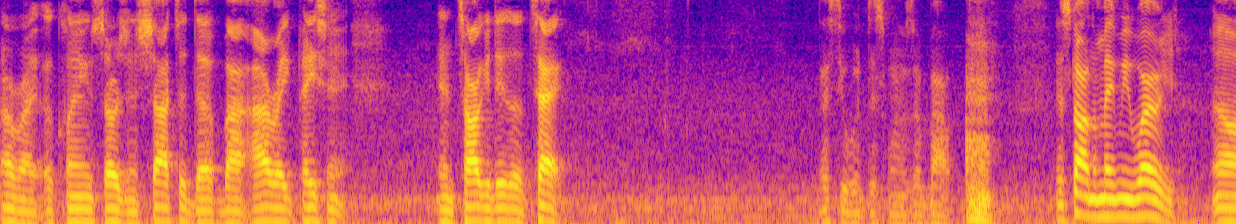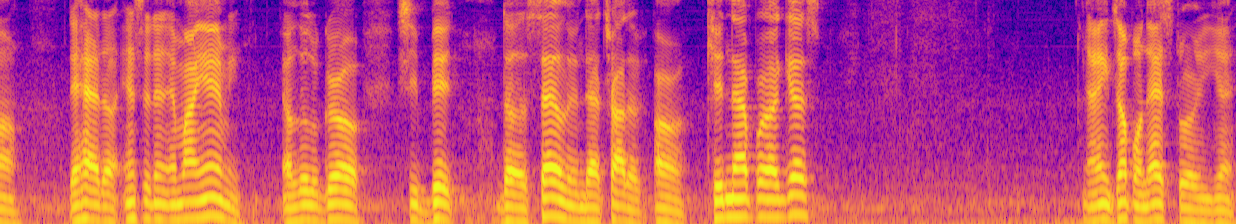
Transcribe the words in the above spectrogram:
All right, acclaimed surgeon shot to death by irate patient in targeted attack. Let's see what this one is about. it's starting to make me worried. Uh, they had an incident in Miami. A little girl, she bit the assailant that tried to uh, kidnap her, I guess. I ain't jump on that story yet.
